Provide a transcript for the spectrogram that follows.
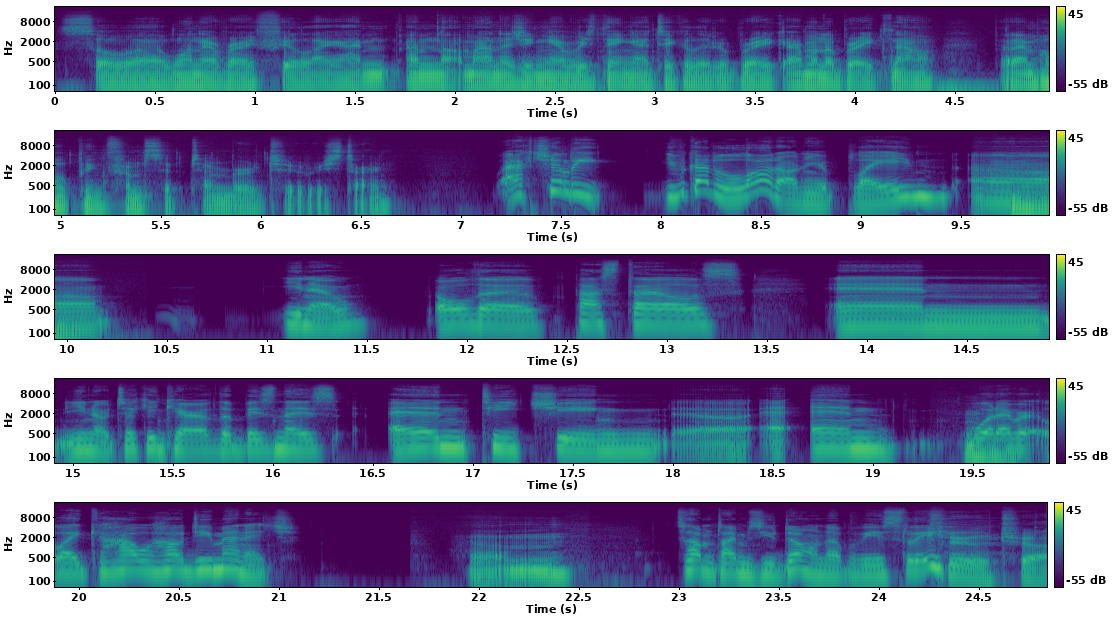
So uh, whenever I feel like I'm I'm not managing everything, I take a little break. I'm on a break now, but I'm hoping from September to restart. Actually, you've got a lot on your plate. Uh, You know, all the pastels and you know taking care of the business and teaching uh, and whatever. Like how how do you manage? Um, Sometimes you don't, obviously. True, true.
